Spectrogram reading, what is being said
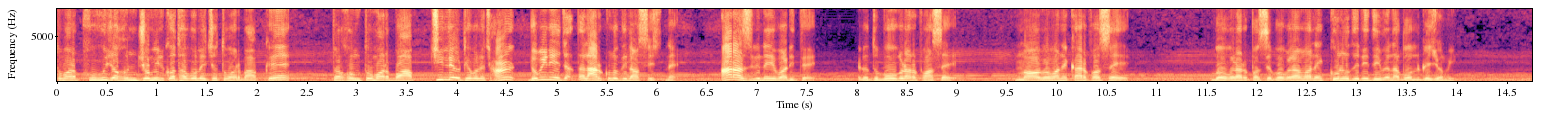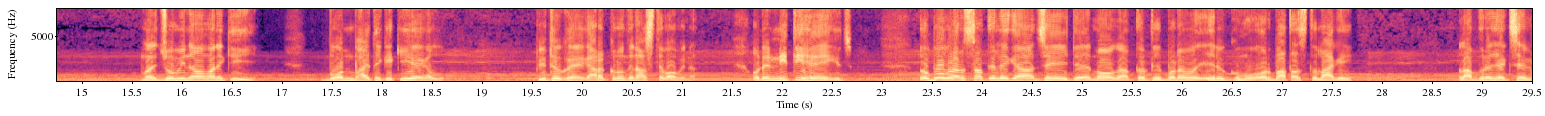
তোমার ফুফু যখন জমির কথা বলেছে তোমার বাপকে তখন তোমার বাপ চিলে উঠে বলেছে হ্যাঁ জমি নিয়ে যা তাহলে আর কোনোদিন আসিস না। আর আসবি না এই বাড়িতে। এটা তো বগুড়ার পাশে। নগা মানে কার পাশে? বগুড়ার পাশে। বগুড়া মানে কোনোদিনই দিবে না বোনকে জমি। মানে জমি নেওয়া মানে কি? বোন ভাই থেকে কি হয়ে গেল? পৃথক হয়ে গেল, আর কোনোদিন আসতে পাবে না। ওটা নীতি হয়ে গেছে। তো বগুড়ার সাথে লেগে আছে এটা নগা তো এরকম ওর বাতাস তো লাগে আব্দুল রাজাক সাহেব,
